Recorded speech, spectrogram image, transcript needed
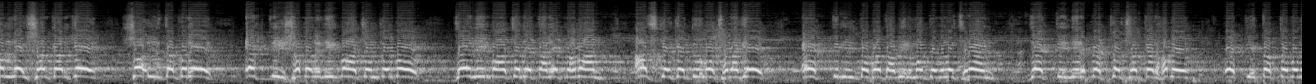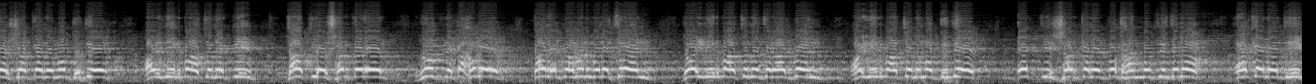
আমরা এই সরকারকে সহযোগিতা করে একটি সফল নির্বাচন করব। যে নির্বাচনে তারেক রহমান আজকে কে দু বছর আগে একত্রিশ দফা দাবির মধ্যে বলেছিলেন যে একটি নিরপেক্ষ সরকার হবে, একটি তত্ত্বাবধায়ক সরকারের মধ্য দিয়ে ওই নির্বাচন একটি জাতীয় সরকারের রূপরেখা হবে। তারেক রহমান বলেছেন, ওই নির্বাচনে যারা আসবেন, ওই নির্বাচনের মধ্যে দিয়ে একটি সরকারের প্রধানমন্ত্রী যেন একের অধিক,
